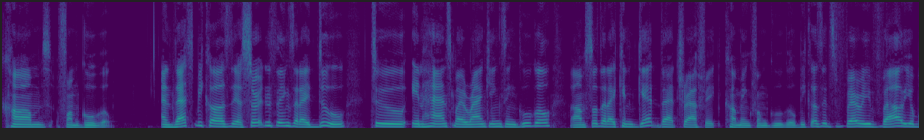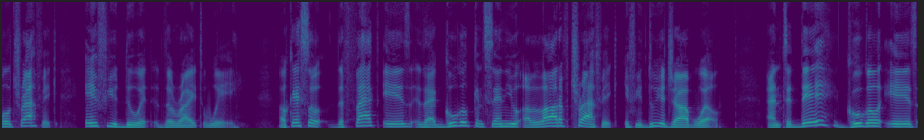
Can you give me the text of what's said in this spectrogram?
comes from Google. And that's because there are certain things that I do to enhance my rankings in Google um, so that I can get that traffic coming from Google because it's very valuable traffic if you do it the right way. Okay, so the fact is that Google can send you a lot of traffic if you do your job well. And today, Google is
